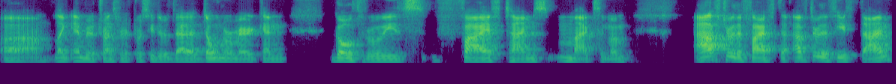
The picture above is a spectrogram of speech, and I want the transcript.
uh, like embryo transfer procedures that a donor mare can go through is five times maximum. After the five, after the fifth time,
